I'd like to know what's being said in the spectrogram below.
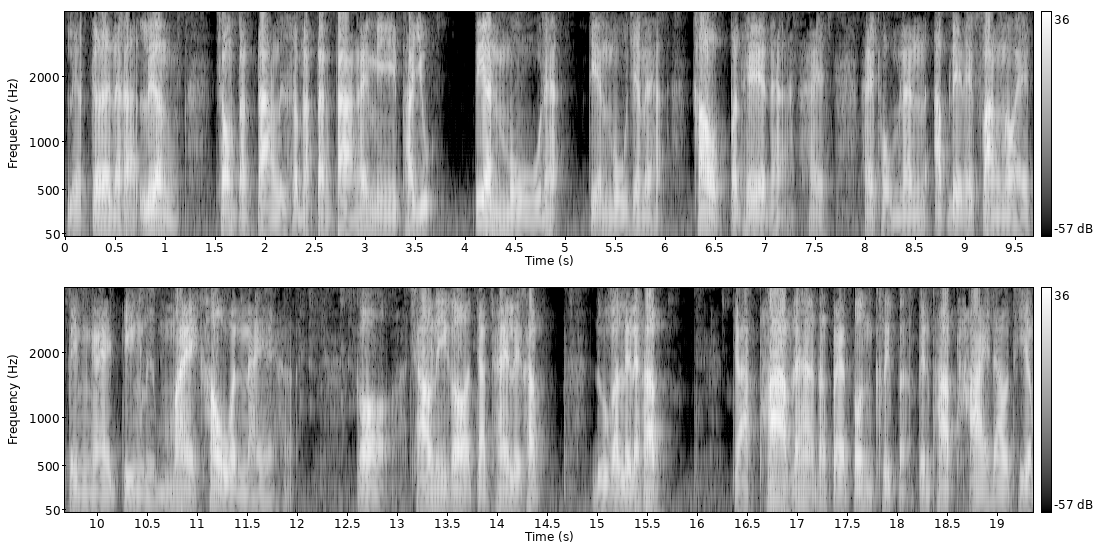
เหลือเกินนะครับเรื่องช่องต่างๆ หรือสำนักต่างๆ ให้มีพายุเตี้ยนหมู่นะฮะเตี้ยนหมู่ใช่ไหมฮะ เข้าประเทศฮะให้ให้ผมนั้นอัปเดตให้ฟังหน่อย เป็นไงจริงหรือไม่เข้าวันไหนฮะก็เช้านี้ก็จัดให้เลยครับ ดูกันเลยนะครับ จากภาพนะฮะตั้งแต่ต้นคลิปเป็นภาพถ่ายดาวเทียม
